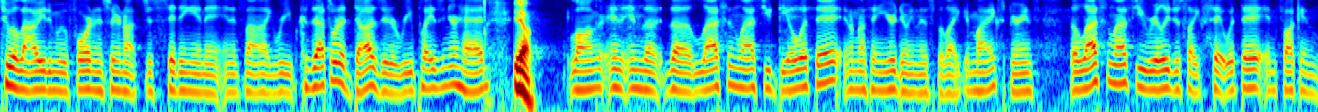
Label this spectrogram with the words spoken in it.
to allow you to move forward and so you're not just sitting in it and it's not like re because that's what it does, dude. It replays in your head yeah, longer and, and the the less and less you deal with it and i'm not saying you're doing this but like in my experience the less and less you really just like sit with it and fucking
